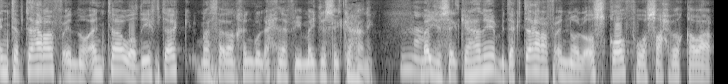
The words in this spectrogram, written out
أنت بتعرف إنه أنت وظيفتك مثلا خلينا نقول إحنا في مجلس الكهنة نعم. مجلس الكهنة بدك تعرف أنه الأسقف هو صاحب القرار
